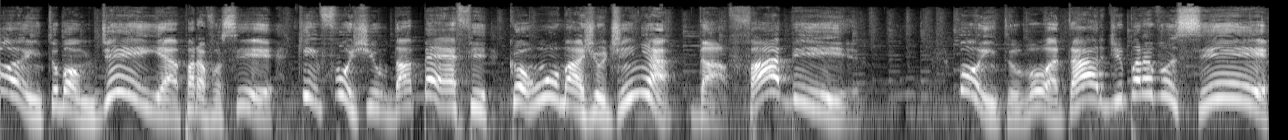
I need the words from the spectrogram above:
Muito bom dia para você que fugiu da PF com uma ajudinha da FAB. Muito boa tarde para você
